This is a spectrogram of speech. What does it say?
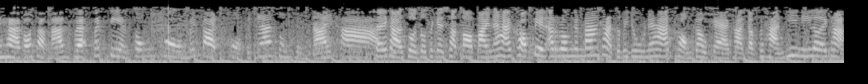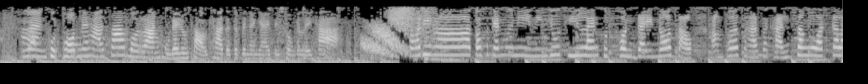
นะคะ ก็สามารถแวะไปเปลี่ยนทรงผมไปตัดผมไปแก้ทรงผมได้ค่ะ ใช่ค่ะ ส่วนตกสะเก็ดช็อตต่อไปนะคะ ขอเปลี่ยนอารมณ์กันบ้างค่ะ จะไปดูนะคะ ของเก่าแก่ค่ะ กับสถานที่นี้เลยค่ะ แหล่งขุดพบนะคะซากโบราณของไดโนเสาร์ค่ะ แต่จะเป็นยังไงไปชมกันเลยค่ะ สวัสดีค่ะตกสเก็ตมือนี้นิ้งอยู่ที่แหล่งขุดคนไดโนเสาร์อำเภอสหสขันธ์จังหวัดกาฬ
